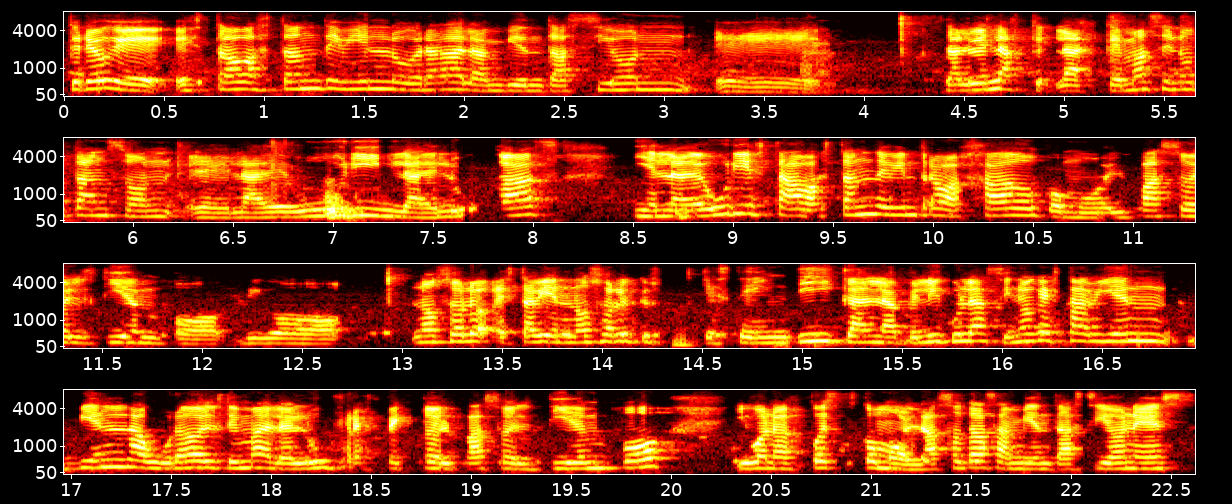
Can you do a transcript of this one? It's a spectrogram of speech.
creo que está bastante bien lograda la ambientación. Eh, tal vez las que, más se notan son eh, la de Uri y la de Lucas. Y en la de Uri está bastante bien trabajado como el paso del tiempo. Digo, no solo, está bien, no solo que, que, se indica en la película, sino que está bien, bien laburado el tema de la luz respecto del paso del tiempo. Y bueno, después como las otras ambientaciones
